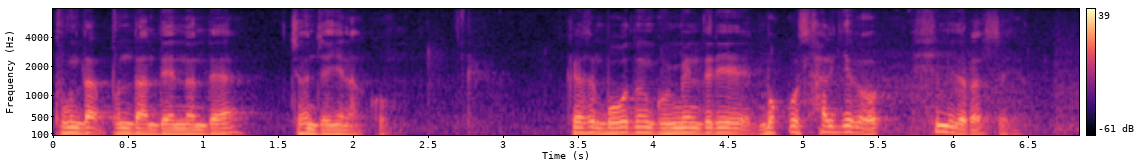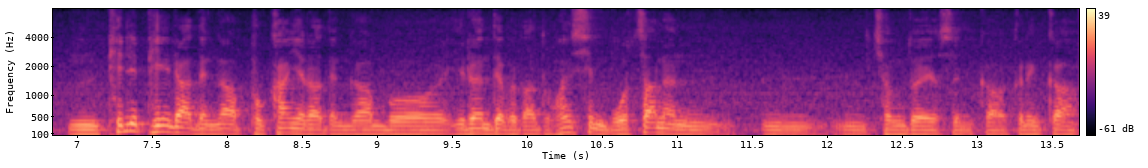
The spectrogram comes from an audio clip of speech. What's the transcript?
분단, 분단됐는데 전쟁이 났고 그래서 모든 국민들이 먹고 살기가 힘이 들었어요. 음, 필리핀이라든가 북한이라든가 뭐 이런 데보다도 훨씬 못 사는 음, 음, 정도였으니까 그러니까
